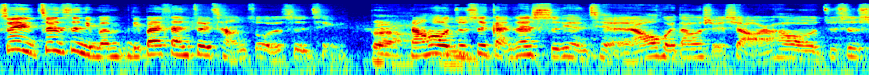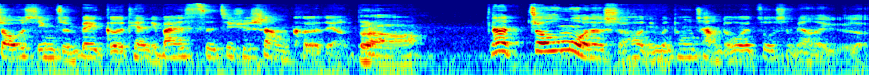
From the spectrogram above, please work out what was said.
所以这是你们礼拜三最常做的事情，对啊，然后就是赶在十点前，然后回到学校，然后就是收心，准备隔天礼拜四继续上课这样。对啊，那周末的时候，你们通常都会做什么样的娱乐？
